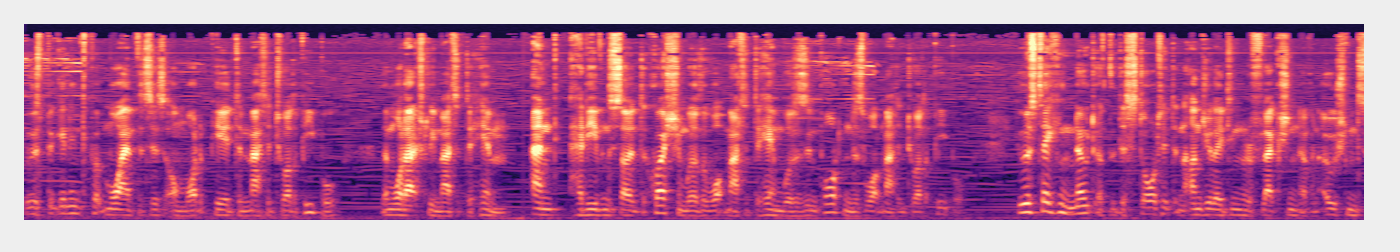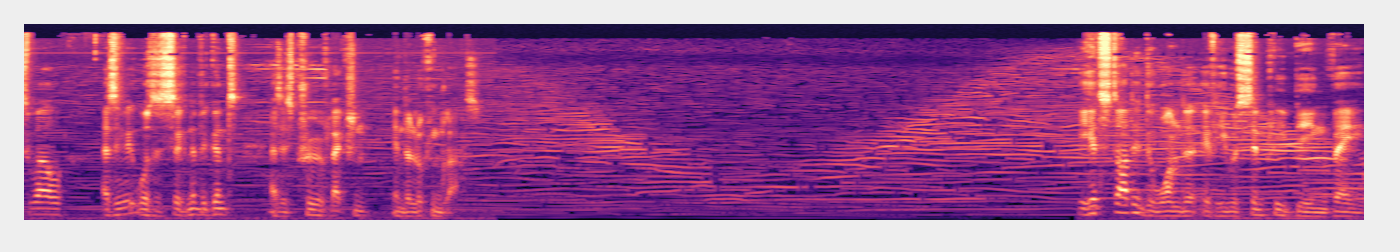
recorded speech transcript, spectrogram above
He was beginning to put more emphasis on what appeared to matter to other people than what actually mattered to him, and had even started to question whether what mattered to him was as important as what mattered to other people. He was taking note of the distorted and undulating reflection of an ocean swell as if it was as significant as its true reflection in the looking glass. He had started to wonder if he was simply being vain,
